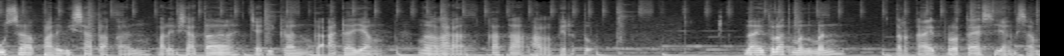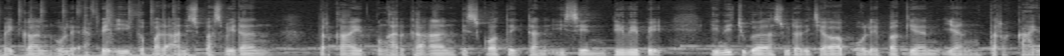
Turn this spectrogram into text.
usaha pariwisata kan pariwisata jadikan nggak ada yang ngelarang kata Alberto. Nah itulah teman-teman terkait protes yang disampaikan oleh FPI kepada Anies Baswedan terkait penghargaan diskotik dan izin DWP ini juga sudah dijawab oleh bagian yang terkait.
